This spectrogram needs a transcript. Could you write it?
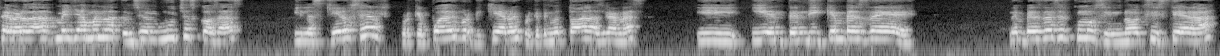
de verdad me llaman la atención muchas cosas y las quiero hacer, porque puedo y porque quiero y porque tengo todas las ganas y, entendí que en vez de en vez de hacer como si no existiera,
